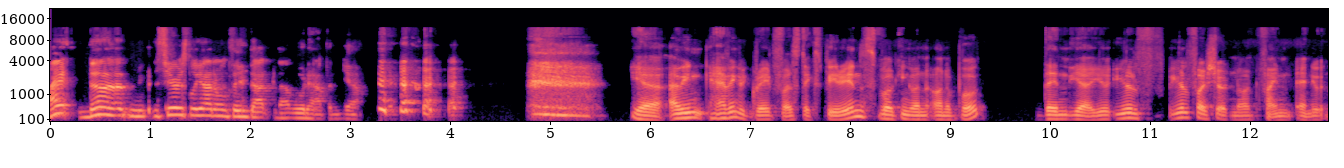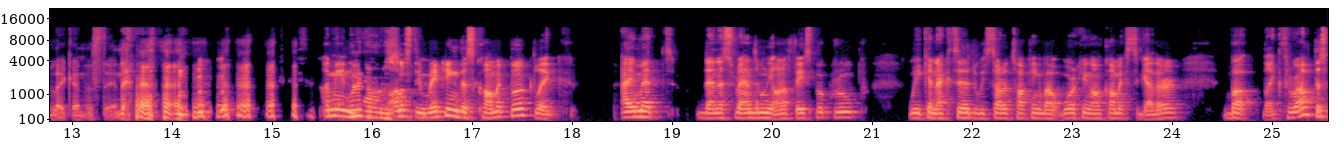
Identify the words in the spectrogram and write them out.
I the seriously, I don't think that that would happen. Yeah. Yeah, I mean, having a great first experience working on on a book, then yeah, you you'll you'll for sure not find anyone like understand. I mean, honestly, making this comic book, like I met Dennis randomly on a Facebook group. We connected. We started talking about working on comics together. but like throughout this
